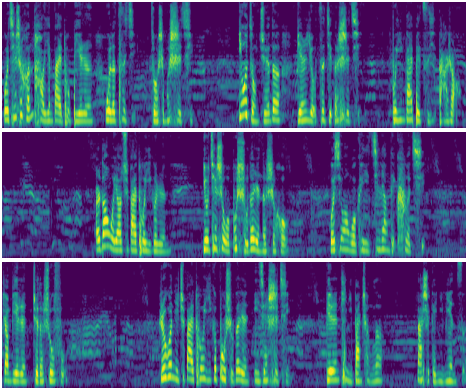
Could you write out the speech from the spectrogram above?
我其实很讨厌拜托别人为了自己做什么事情，因为总觉得别人有自己的事情，不应该被自己打扰。而当我要去拜托一个人，尤其是我不熟的人的时候，我希望我可以尽量得客气，让别人觉得舒服。如果你去拜托一个不熟的人一件事情，别人替你办成了，那是给你面子。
